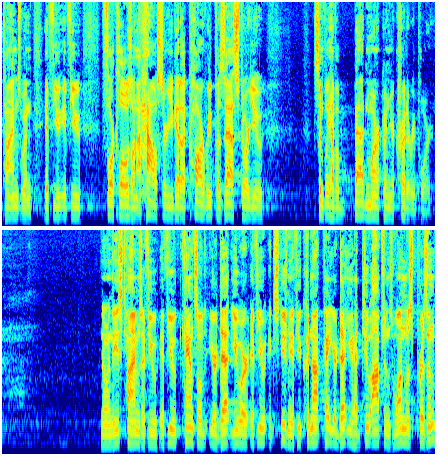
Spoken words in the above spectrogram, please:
times when if you, if you foreclose on a house or you get a car repossessed or you simply have a bad mark on your credit report. No, in these times, if you, if you canceled your debt, you were, if you, excuse me, if you could not pay your debt, you had two options. One was prison,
